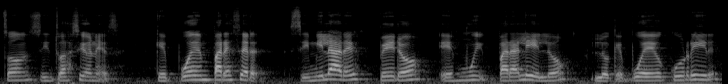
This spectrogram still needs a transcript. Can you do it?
Son situaciones que pueden parecer similares, pero es muy paralelo lo que puede ocurrir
